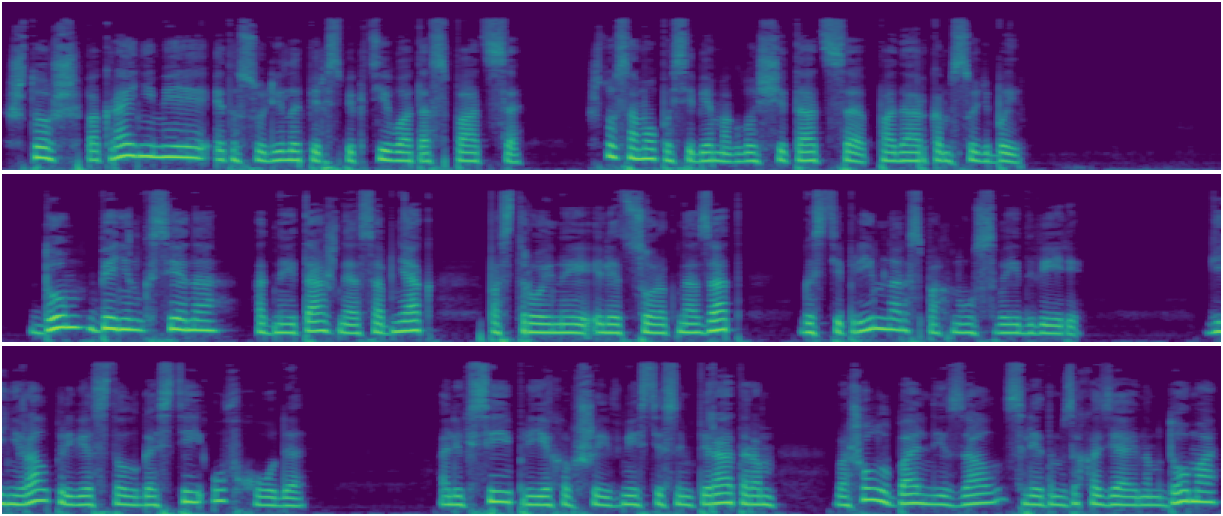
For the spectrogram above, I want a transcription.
Что ж, по крайней мере, это сулило перспективу отоспаться, что само по себе могло считаться подарком судьбы. Дом Беннингсена, одноэтажный особняк, построенный лет сорок назад, гостеприимно распахнул свои двери. Генерал приветствовал гостей у входа. Алексей, приехавший вместе с императором, вошел в бальный зал следом за хозяином дома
